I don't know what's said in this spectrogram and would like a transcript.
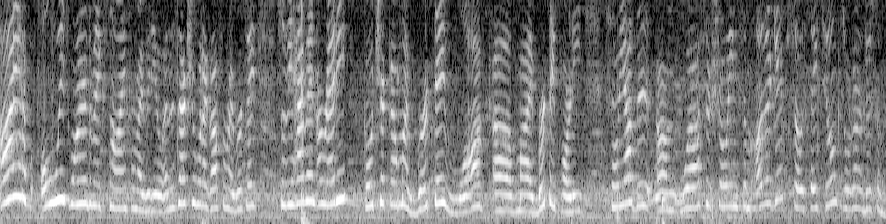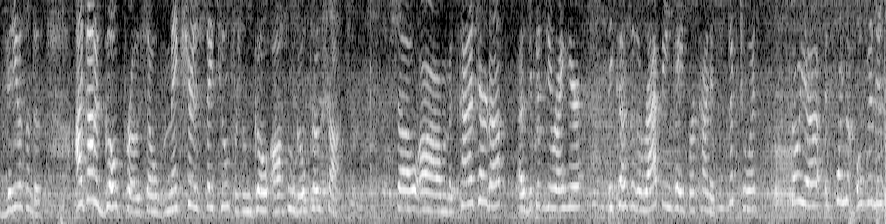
I have always wanted to make slime for my video, and this is actually what I got for my birthday. So if you haven't already, go check out my birthday vlog, uh, my birthday party. So yeah, the, um, we're also showing some other gifts, so stay tuned because we're gonna do some videos on this. I got a GoPro, so make sure to stay tuned for some go awesome GoPro shots. So um, it's kind of teared up, as you can see right here, because of the wrapping paper kind of stuck to it. So yeah, it's time to open this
